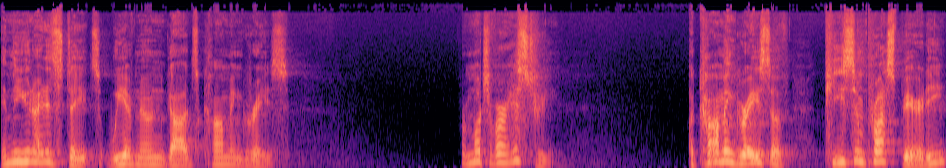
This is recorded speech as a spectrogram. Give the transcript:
In the United States, we have known God's common grace for much of our history. A common grace of peace and prosperity.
